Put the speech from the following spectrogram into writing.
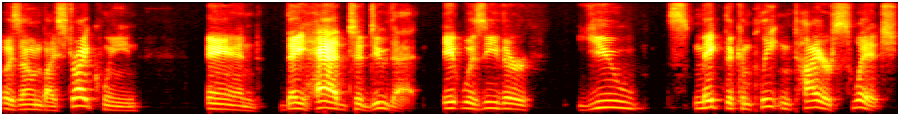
is owned by Strike Queen, and they had to do that. It was either you make the complete entire switch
